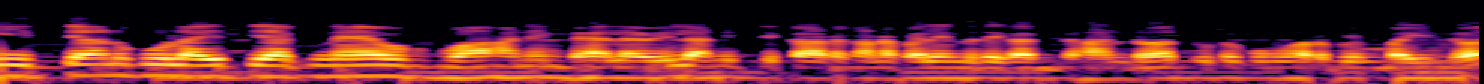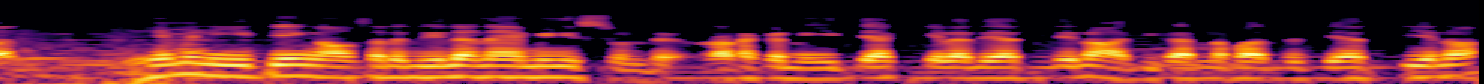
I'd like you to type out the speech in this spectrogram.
නීත්‍යයනුකූල අයිතියක් නෑ. වාහන බැලවෙල් අනිත්‍යකාට කන පැලෙන දෙක් හන්ඩවත් උට කුමහරපෙන් බයින්ඩවත් එහෙම නීතියෙන් අවසර දීල නෑ මිනිස්සුන්ට. රටක නීතියක් කියලා දෙයක් තියෙන අධිකරන පද්ධතියක් තියෙනවා.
